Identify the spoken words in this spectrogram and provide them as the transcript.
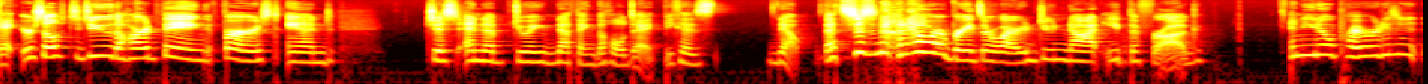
get yourself to do the hard thing first and just end up doing nothing the whole day because no, that's just not how our brains are wired. Do not eat the frog. And you know, prioritization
